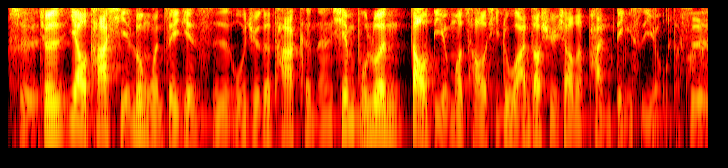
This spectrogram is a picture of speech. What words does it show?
是，就是要他写论文这件事，我觉得他可能先不论到底有没有抄袭，如果按照学校的判定是有的，是，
